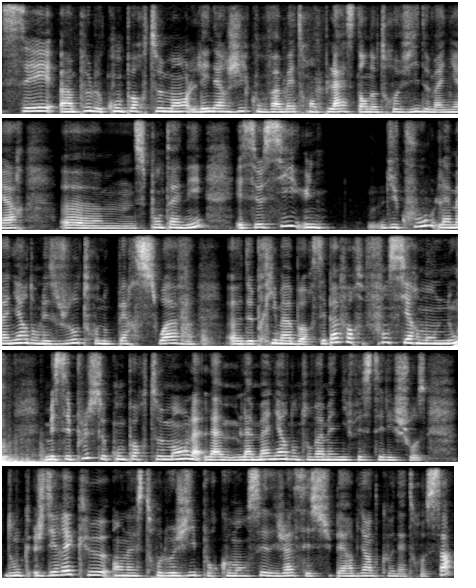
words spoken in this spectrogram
c'est un peu le comportement, l'énergie qu'on va mettre en place dans notre vie de manière euh, spontanée. Et c'est aussi une du coup, la manière dont les autres nous perçoivent euh, de prime abord. C'est pas foncièrement nous, mais c'est plus ce comportement, la, manière dont on va manifester les choses. Donc, je dirais que en astrologie, pour commencer, déjà, c'est super bien de connaître ça.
